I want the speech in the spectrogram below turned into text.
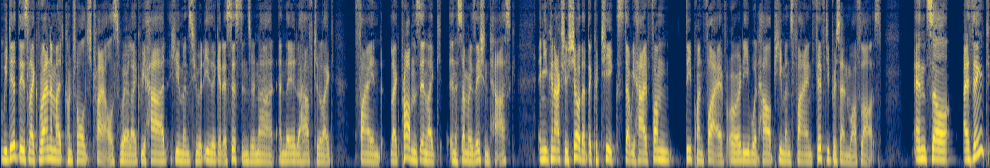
we did these like randomized controlled trials where like we had humans who would either get assistance or not, and they'd have to like find like problems in like in a summarization task. And you can actually show that the critiques that we had from 3.5 already would help humans find 50% more flaws. And so I think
